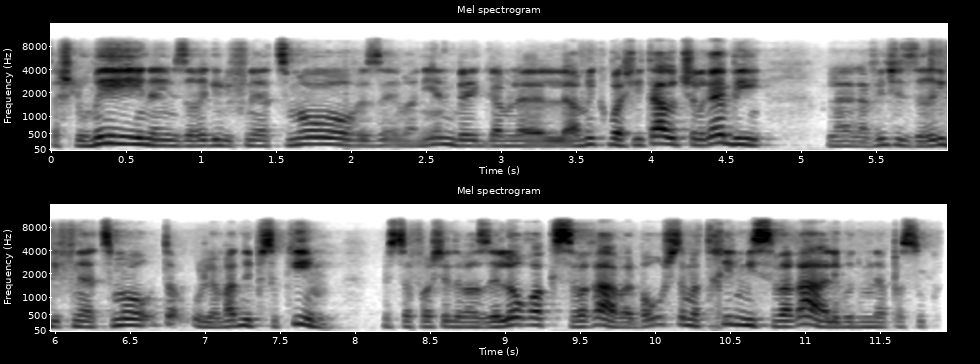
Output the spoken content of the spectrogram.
תשלומין, האם זה רגל בפני עצמו, וזה מעניין גם לה- להעמיק בשיטה הזאת של רבי, לה- להבין שזה רגל בפני עצמו, טוב, הוא למד מפסוקים בסופו של דבר, זה לא רק סברה, אבל ברור שזה מתחיל מסברה, הלימוד מן הפסוק.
